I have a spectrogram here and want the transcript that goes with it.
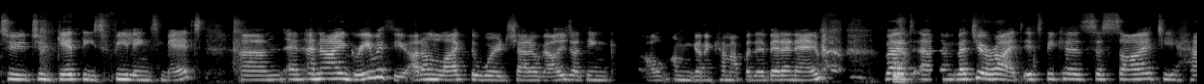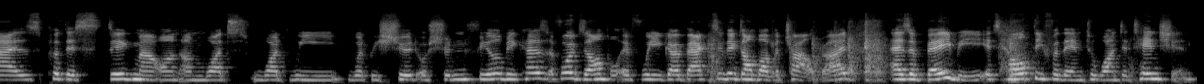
to to get these feelings met. Um, and and I agree with you. I don't like the word shadow values. I think i am going to come up with a better name. But um, but you're right. It's because society has put this stigma on on what what we what we should or shouldn't feel because for example if we go back to the example of a child right? As a baby it's healthy for them to want attention.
